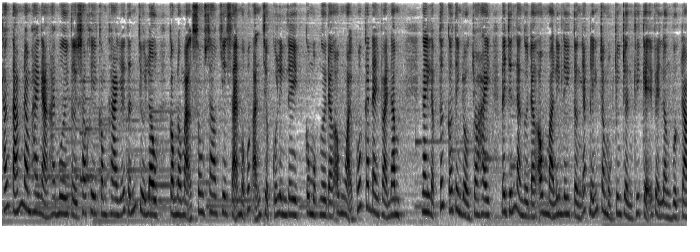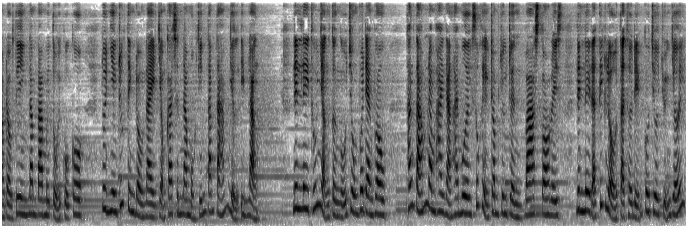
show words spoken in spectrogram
Tháng 8 năm 2020, từ sau khi công khai giới tính chưa lâu, cộng đồng mạng xôn xao chia sẻ một bức ảnh chụp của Linh Ly cùng một người đàn ông ngoại quốc cách đây vài năm. Ngay lập tức có tin đồn cho hay đây chính là người đàn ông mà Lily từng nhắc đến trong một chương trình khi kể về lần vượt rào đầu tiên năm 30 tuổi của cô. Tuy nhiên trước tin đồn này, giọng ca sinh năm 1988 giữ im lặng. Lily thú nhận từng ngủ chung với Dan Vâu. Tháng 8 năm 2020 xuất hiện trong chương trình Bar Stories, Lily đã tiết lộ tại thời điểm cô chưa chuyển giới,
